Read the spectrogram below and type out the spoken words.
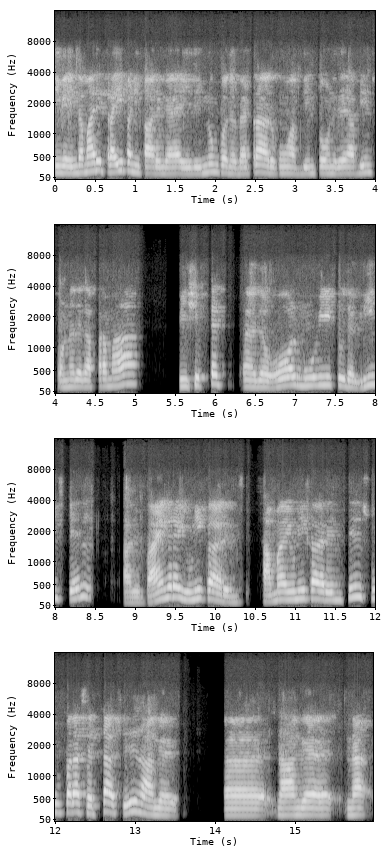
நீங்க இந்த மாதிரி ட்ரை பண்ணி பாருங்க. இது இன்னும் கொஞ்சம் பெட்டரா இருக்கும் அப்படின்னு தோணுது அப்படின்னு சொன்னதுக்கு அப்புறமா we shifted the whole movie to the green stale அது பயங்கர யூனிக்கா இருந்துச்சு. செம யூனிக்கா இருந்துச்சு. சூப்பரா செட் ஆச்சு. நாங்க நாங்கள் நாங்க ந-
